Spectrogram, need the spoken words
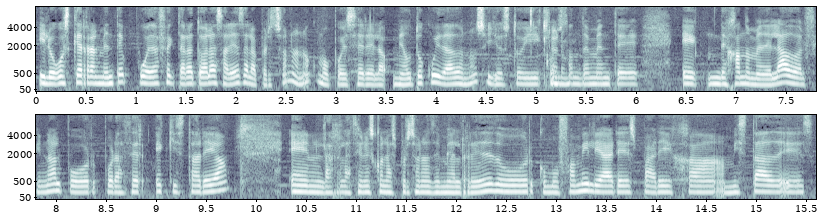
Y luego es que realmente puede afectar a todas las áreas de la persona, ¿no? Como puede ser el, mi autocuidado, ¿no? Si yo estoy constantemente eh, dejándome de lado al final por, por hacer X tarea en las relaciones con las personas de mi alrededor, como familiares, pareja, amistades.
